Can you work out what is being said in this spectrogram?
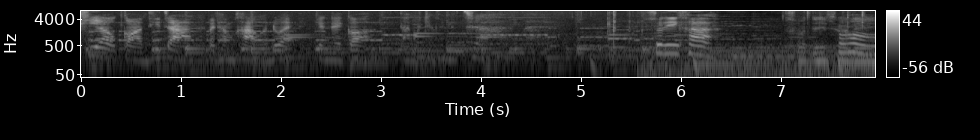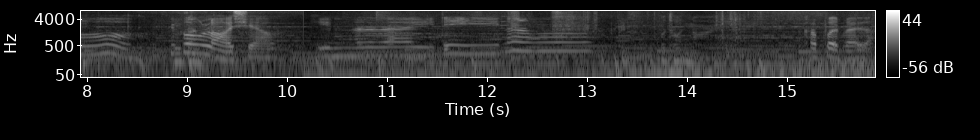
เที่ยวก่อนที่จะไปทำข่าวกันด้วย ยังไงก็ตามไปดูกันนะจ้าสวัสดีค่ะสวัสดีสโอ้วัสโหดีพี่โป้งหล่อเชียว กินอะไรดีนะขอโทษหน่อย เขาเปิดไว้เหรอ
